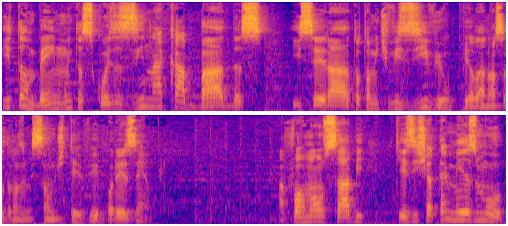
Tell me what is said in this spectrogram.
e também muitas coisas inacabadas e será totalmente visível pela nossa transmissão de TV, por exemplo. A Fórmula 1 sabe que existe até mesmo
